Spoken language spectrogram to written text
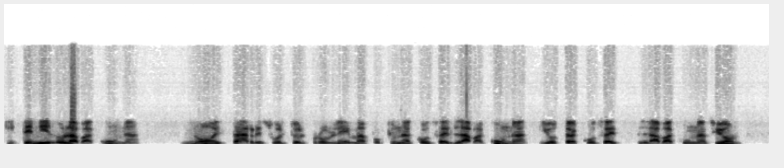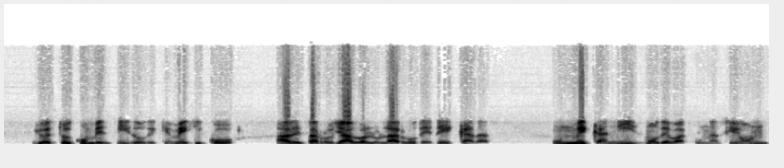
y teniendo la vacuna no está resuelto el problema, porque una cosa es la vacuna y otra cosa es la vacunación. Yo estoy convencido de que México ha desarrollado a lo largo de décadas un mecanismo de vacunación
